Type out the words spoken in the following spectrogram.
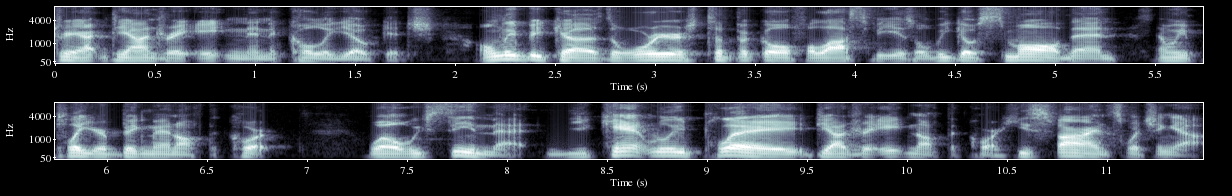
DeAndre Ayton and Nikola Jokic. Only because the Warriors' typical philosophy is, well, we go small then and we play your big man off the court. Well, we've seen that. You can't really play DeAndre Ayton off the court. He's fine switching out.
